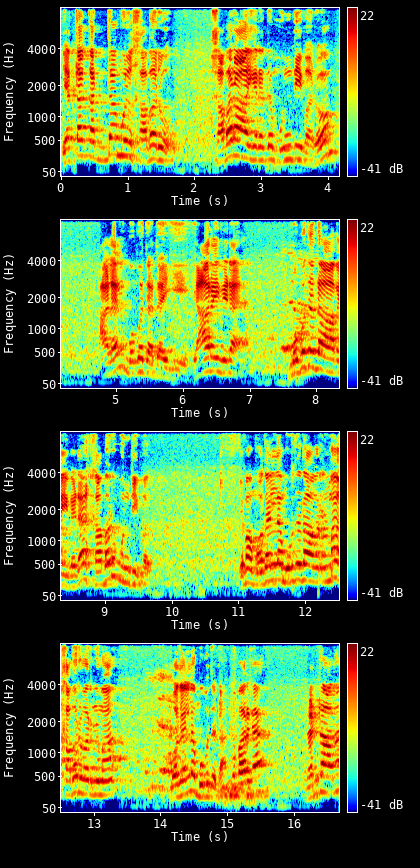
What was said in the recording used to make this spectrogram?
எத்த கத்தமுல் ஹபரு ஹபர் ஆகிறது முந்தி வரும். அலல் முபுததை யாரை விட? முபுததாவை விட ஹபர் முந்தி வரும். ஏமா முதல்ல முபுததா வரணுமா ஹபர் வரணுமா? முதல்ல முபுததா. இங்கே பாருங்க. ரெண்டாவது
